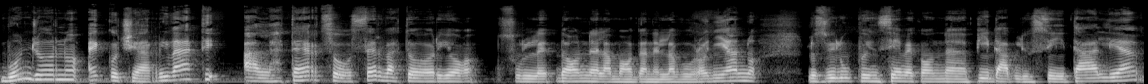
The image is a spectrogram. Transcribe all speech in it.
Buongiorno, eccoci arrivati al terzo osservatorio sulle donne e la moda nel lavoro. Ogni anno lo sviluppo insieme con PwC Italia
